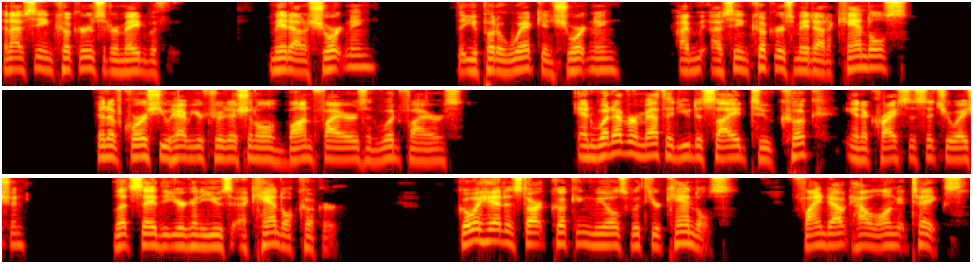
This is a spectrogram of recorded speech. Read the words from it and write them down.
And I've seen cookers that are made with made out of shortening that you put a wick in shortening. I've, I've seen cookers made out of candles. And of course, you have your traditional bonfires and wood fires. And whatever method you decide to cook in a crisis situation, let's say that you're going to use a candle cooker. Go ahead and start cooking meals with your candles. Find out how long it takes.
